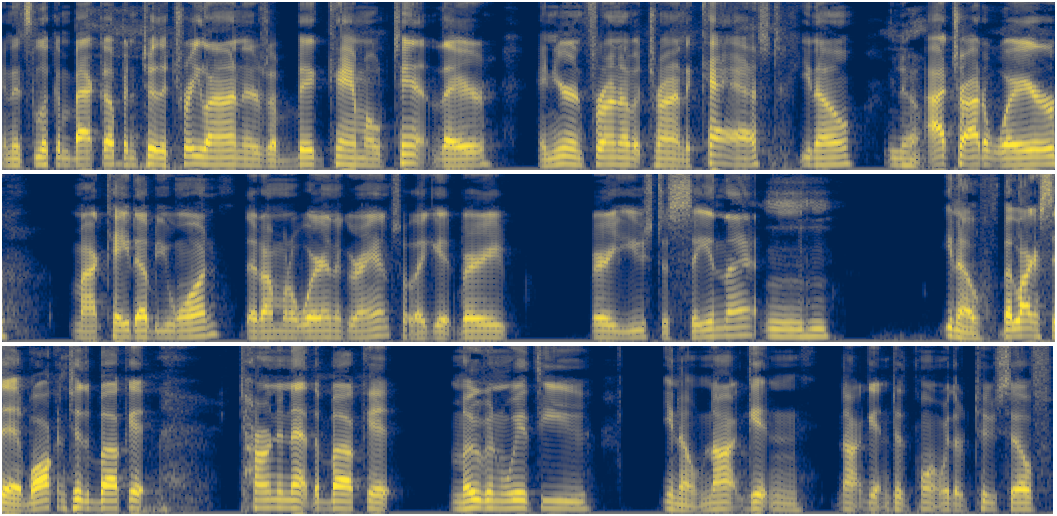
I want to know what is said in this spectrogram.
and it's looking back up into the tree line. There's a big camo tent there, and you're in front of it trying to cast. You know, Yeah. I try to wear my KW one that I'm going to wear in the grand, so they get very very used to seeing that Mm-hmm. You know, but like I said, walking to the bucket, turning at the bucket, moving with you, you know, not getting not getting to the point where they're too self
